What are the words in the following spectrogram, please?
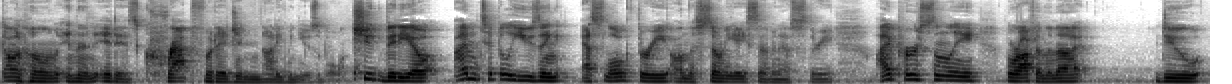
gone home, and then it is crap footage and not even usable. Shoot video, I'm typically using S-Log3 on the Sony a7S III. I personally, more often than not, do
